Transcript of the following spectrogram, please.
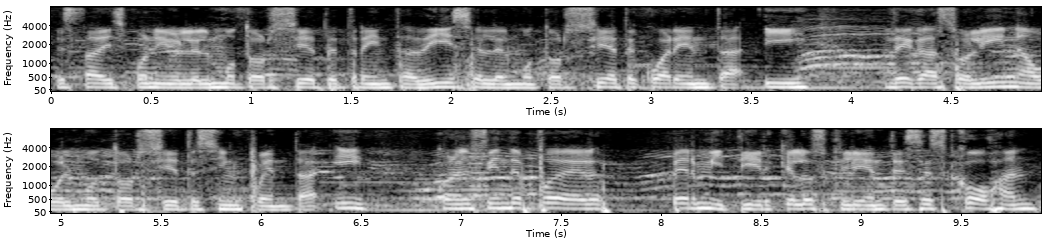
Está disponible el motor 730 diésel, el motor 740i de gasolina o el motor 750i, con el fin de poder permitir que los clientes escojan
